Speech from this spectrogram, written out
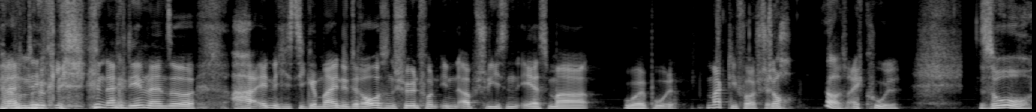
nachdem, möglich. Nachdem dann so, ah, endlich ist die Gemeinde draußen, schön von innen abschließen, erstmal Whirlpool. Mag die Vorstellung. Doch. Ja, ist eigentlich cool. So,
